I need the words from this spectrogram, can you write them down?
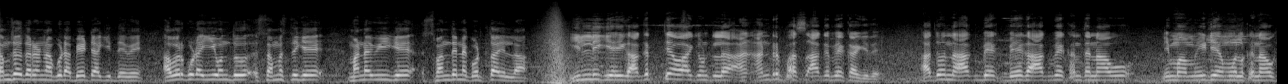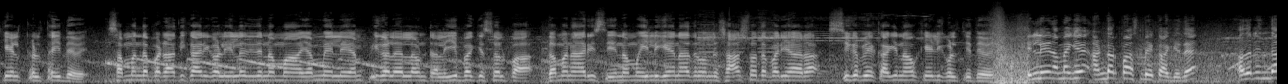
ಸಂಸದರನ್ನ ಕೂಡ ಭೇಟಿಯಾಗಿದ್ದೇವೆ. ಅವರು ಕೂಡ ಈ ಒಂದು ಸಮಸ್ಯೆಗೆ, ಮನವಿಗೆ ಸ್ಪಂದನೆ ಕೊಡ್ತಾ ಇಲ್ಲ. ಇಲ್ಲಿಗೆ ಈಗ ಅಗತ್ಯವಾಗಿ ಉಂಟಲ್ಲ ಅಂಡರ್ ಪಾಸ್ ಆಗಬೇಕಾಗಿದೆ. ಅದೊಂದು ಆಗಬೇಕು, ಬೇಗ ಆಗಬೇಕಂತ ನಾವು ನಿಮ್ಮ ಮೀಡಿಯಾ ಮೂಲಕ ನಾವು ಕೇಳ್ಕೊಳ್ತಾ ಇದ್ದೇವೆ. ಸಂಬಂಧಪಟ್ಟ ಅಧಿಕಾರಿಗಳು ಇಲ್ಲದಿದ್ದರೆ ನಮ್ಮ ಎಂ ಎಲ್ ಎ ಎಂ ಪಿಗಳೆಲ್ಲ ಉಂಟಲ್ಲ, ಈ ಬಗ್ಗೆ ಸ್ವಲ್ಪ ಗಮನ ಹರಿಸಿ, ನಮ್ಮ ಇಲ್ಲಿಗೆ ಏನಾದರೂ ಒಂದು ಶಾಶ್ವತ ಪರಿಹಾರ ಸಿಗಬೇಕಾಗಿ ನಾವು ಕೇಳಿಕೊಳ್ತಿದ್ದೇವೆ. ಇಲ್ಲಿ ನಮಗೆ ಅಂಡರ್ ಪಾಸ್ ಬೇಕಾಗಿದೆ. ಅದರಿಂದ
